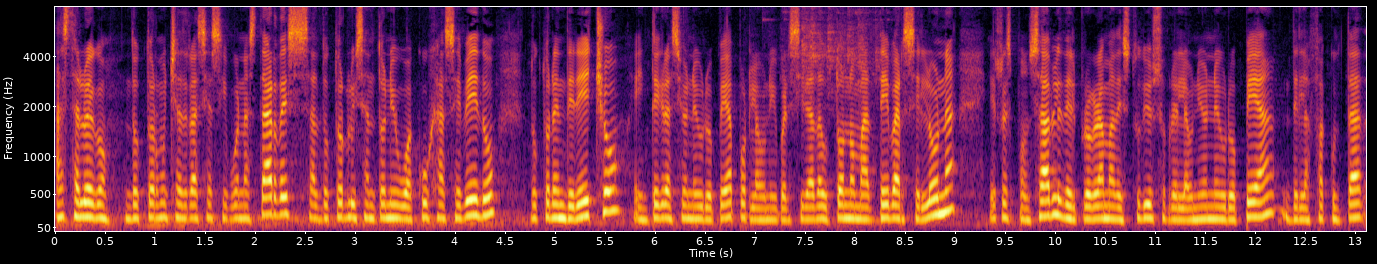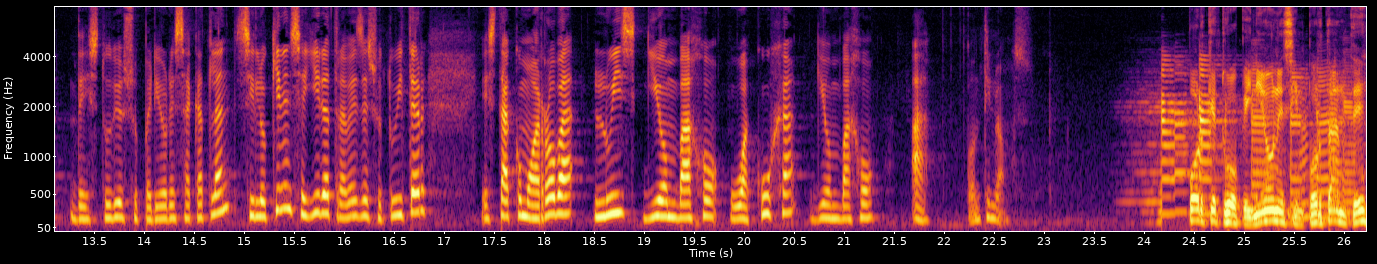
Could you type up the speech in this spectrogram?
Hasta luego, doctor. Muchas gracias y buenas tardes. Al doctor Luis Antonio Guacuja Acevedo, doctor en Derecho e Integración Europea por la Universidad Autónoma de Barcelona. Es responsable del programa de estudios sobre la Unión Europea de la Facultad de Estudios Superiores Acatlán. Si lo quieren seguir a través de su Twitter, está como arroba luis-guacuja-a. Continuamos. Porque tu opinión es importante,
